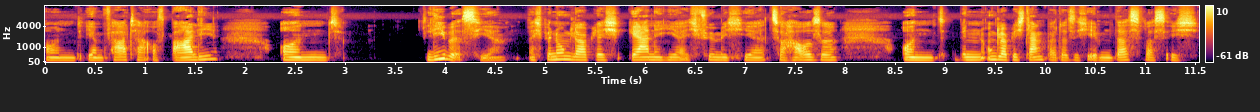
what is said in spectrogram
und ihrem Vater auf Bali und liebe es hier. Ich bin unglaublich gerne hier. Ich fühle mich hier zu Hause und bin unglaublich dankbar, dass ich eben das, was ich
